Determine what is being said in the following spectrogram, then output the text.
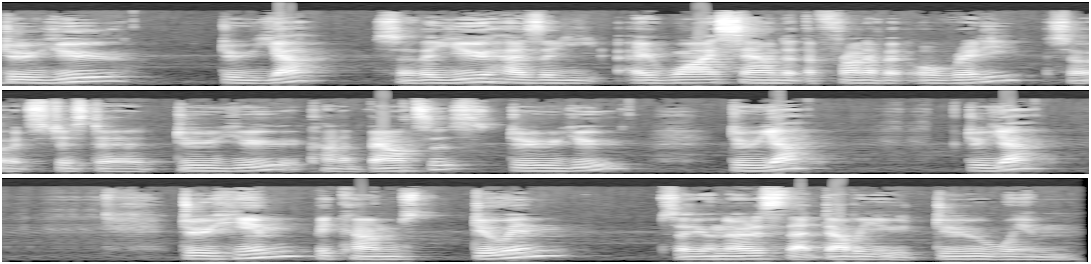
do you, do ya, so the U has a, a Y sound at the front of it already. So it's just a do you, it kind of bounces. Do you, do ya, do ya. Do him becomes do him. So you'll notice that W, do him,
